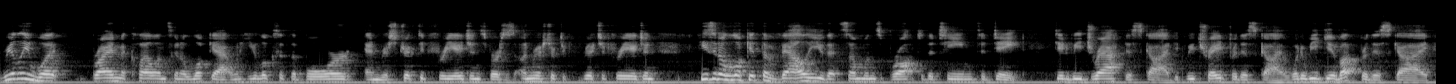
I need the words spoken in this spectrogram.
really, what Brian MacLellan's going to look at when he looks at the board and restricted free agents versus unrestricted restricted free agent, he's going to look at the value that someone's brought to the team to date. Did we draft this guy? Did we trade for this guy? What did we give up for this guy?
